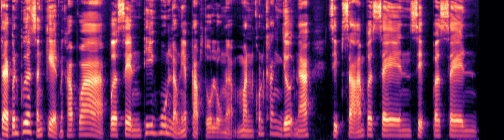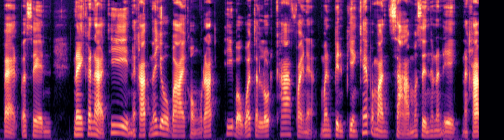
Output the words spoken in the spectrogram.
แต่เพื่อนๆสังเกตไหมครับว่าเปอร์เซ็นที่หุ้นเหล่านี้ปรับตัวลงนะ่ะมันค่อนข้างเยอะนะ 13% 10% 8%ในขณะที่นะครับนโยบายของรัฐที่บอกว่าจะลดค่าไฟเนี่ยมันเป็นเพียงแค่ประมาณ 3%เท่านั้นเองนะครับ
